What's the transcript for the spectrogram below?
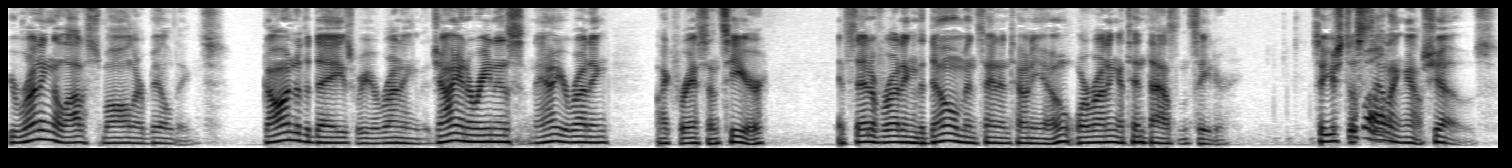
You're running a lot of smaller buildings. Gone to the days where you're running the giant arenas. Now you're running, like for instance here, instead of running the dome in San Antonio, we're running a 10,000 seater. So you're still Well- selling out shows.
